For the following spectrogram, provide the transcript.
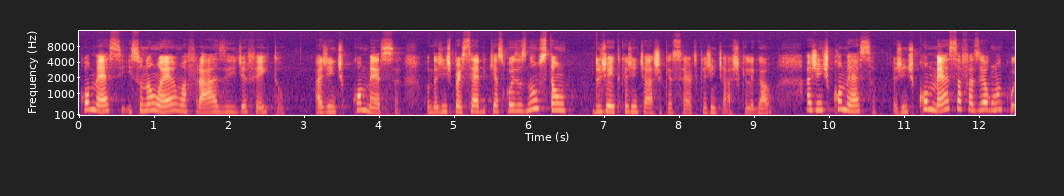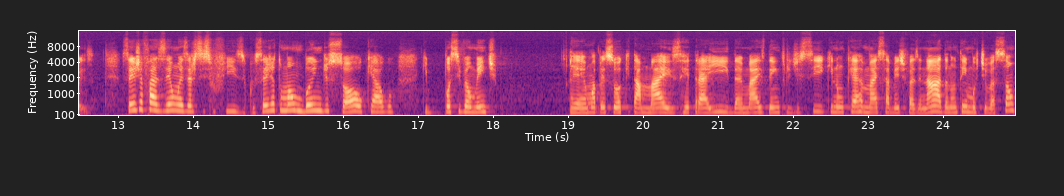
Comece. Isso não é uma frase de efeito. A gente começa. Quando a gente percebe que as coisas não estão do jeito que a gente acha que é certo, que a gente acha que é legal, a gente começa. A gente começa a fazer alguma coisa. Seja fazer um exercício físico, seja tomar um banho de sol, que é algo que possivelmente é uma pessoa que está mais retraída, mais dentro de si, que não quer mais saber de fazer nada, não tem motivação,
